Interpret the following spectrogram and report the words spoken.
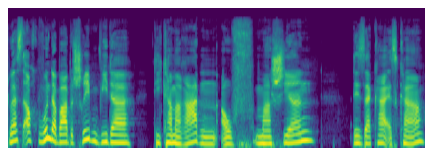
Du hast auch wunderbar beschrieben, wie da die Kameraden aufmarschieren, dieser KSK.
